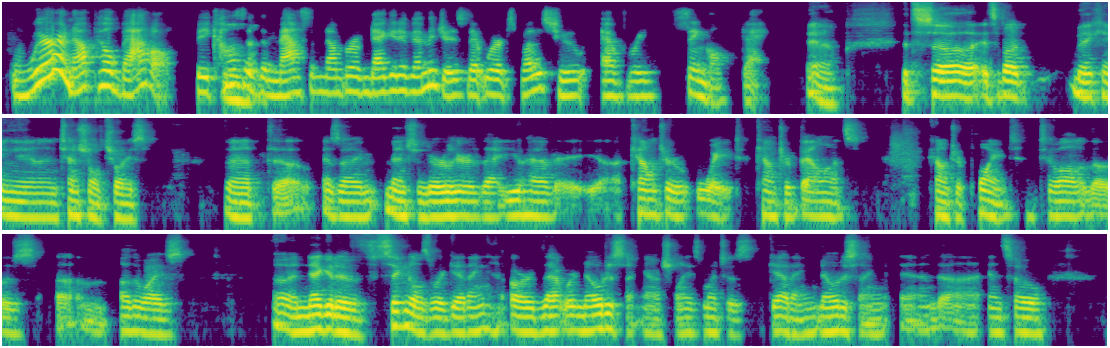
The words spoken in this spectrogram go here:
we're an uphill battle because mm. of the massive number of negative images that we're exposed to every single day. Yeah, it's uh, it's about making an intentional choice. That, uh, as I mentioned earlier, that you have a, a counterweight, counterbalance, counterpoint to all of those um, otherwise uh, negative signals we're getting or that we're noticing actually as much as getting noticing. And uh, and so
